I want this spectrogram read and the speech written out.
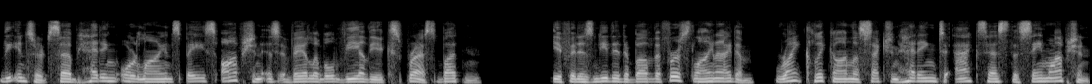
The Insert Subheading or Line Space option is available via the Express button. If it is needed above the first line item, right-click on the section heading to access the same option.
